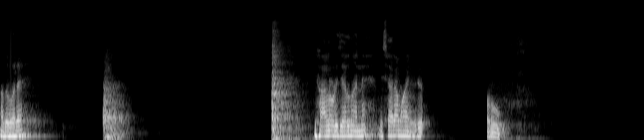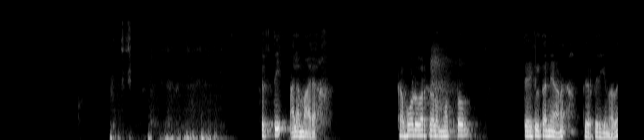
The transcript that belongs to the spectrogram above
അതുപോലെ ഈ ഹാളിനോട് ചേർന്ന് തന്നെ വിശാലമായ ഒരു റൂം. ഭിത്തി അലമാര. കബോർഡ് വർക്കുകൾ മൊത്തവും തേക്കിൽ തന്നെയാണ് തീർത്തിരിക്കുന്നത്.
